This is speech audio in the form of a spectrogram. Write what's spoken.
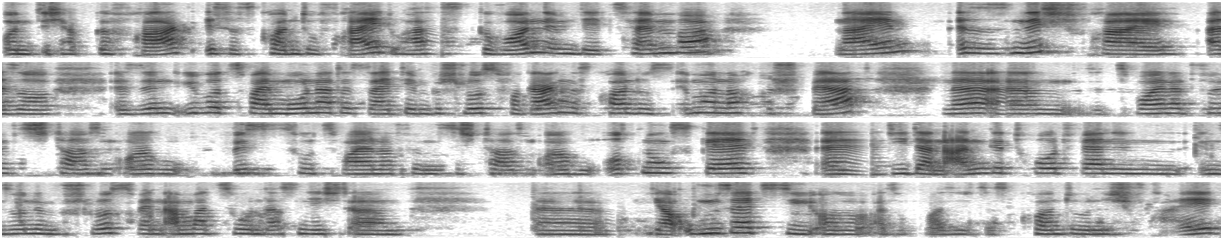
und ich habe gefragt, ist das Konto frei? Du hast gewonnen im Dezember. Nein, es ist nicht frei. Also es sind über zwei Monate seit dem Beschluss vergangen. Das Konto ist immer noch gesperrt. Ne? Ähm, 250.000 Euro bis zu 250.000 Euro Ordnungsgeld, äh, die dann angedroht werden in, in so einem Beschluss, wenn Amazon das nicht ähm, äh, ja, umsetzt, die also, also quasi das Konto nicht frei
